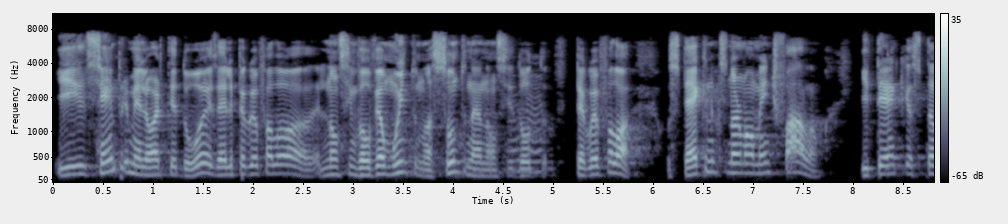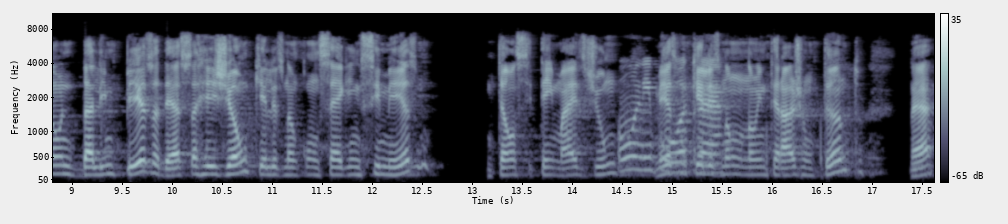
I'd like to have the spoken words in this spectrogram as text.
e sempre melhor ter dois. Aí ele pegou e falou, ele não se envolveu muito no assunto, né? Não se uhum. doutor, pegou e falou, ó, os técnicos normalmente falam. E tem a questão da limpeza dessa região que eles não conseguem em si mesmo. Então, se tem mais de um, um mesmo outro, que eles é. não, não interajam tanto, né?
